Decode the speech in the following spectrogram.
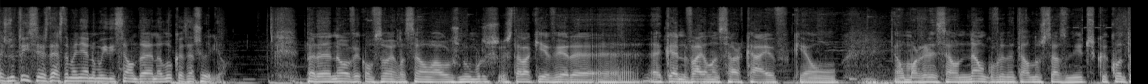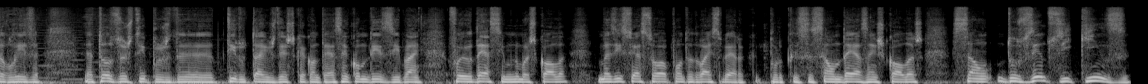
As notícias desta manhã numa edição da Ana Lucas Júlio. Para não haver confusão em relação aos números, estava aqui a ver a, a- Gun Violence Archive, que é, um, é uma organização não governamental nos Estados Unidos que contabiliza eh, todos os tipos de tiroteios destes que acontecem. Como dizes e bem, foi o décimo numa escola, mas isso é só a ponta do iceberg, porque se são 10 em escolas, são 215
